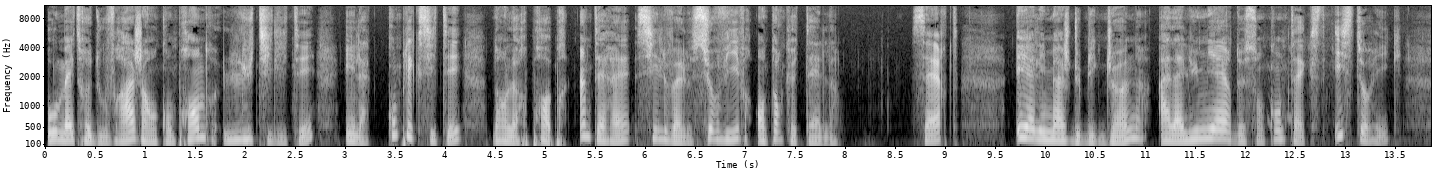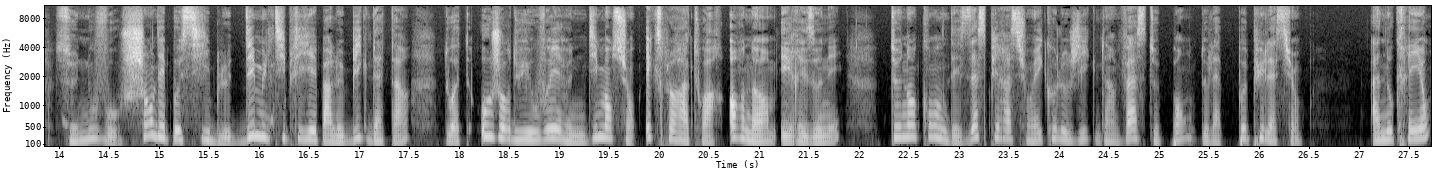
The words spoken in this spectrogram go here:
aux maîtres d'ouvrage à en comprendre l'utilité et la complexité dans leur propre intérêt s'ils veulent survivre en tant que tels. Certes, et à l'image de Big John, à la lumière de son contexte historique, ce nouveau champ des possibles démultiplié par le big data doit aujourd'hui ouvrir une dimension exploratoire hors norme et raisonnée, tenant compte des aspirations écologiques d'un vaste pan de la population. À nos crayons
